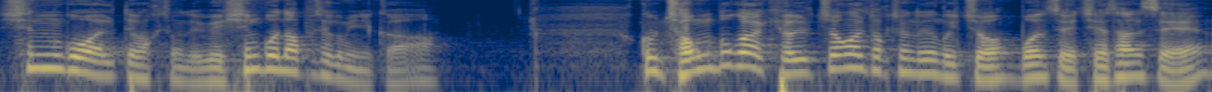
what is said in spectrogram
신고할 때 확정돼. 왜? 신고 납부세금이니까. 그럼 정부가 결정할 때 확정되는 거 있죠? 뭔세? 재산세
